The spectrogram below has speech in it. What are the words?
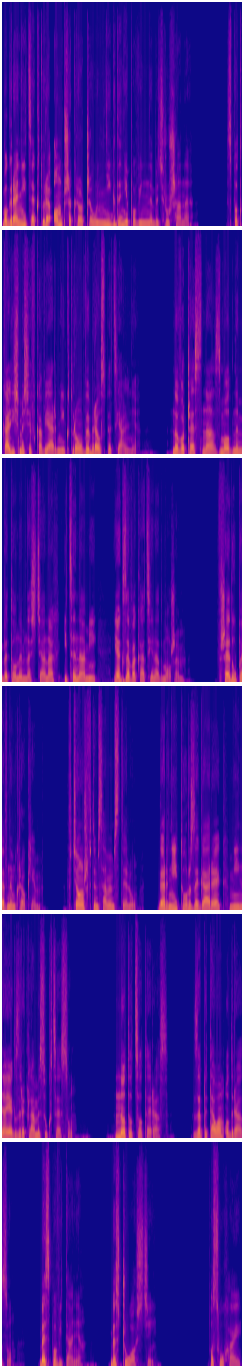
Bo granice, które on przekroczył, nigdy nie powinny być ruszane. Spotkaliśmy się w kawiarni, którą wybrał specjalnie. Nowoczesna, z modnym betonem na ścianach i cenami, jak za wakacje nad morzem. Wszedł pewnym krokiem. Wciąż w tym samym stylu. Garnitur, zegarek, mina jak z reklamy sukcesu. No to co teraz? Zapytałam od razu. Bez powitania. Bez czułości. Posłuchaj,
